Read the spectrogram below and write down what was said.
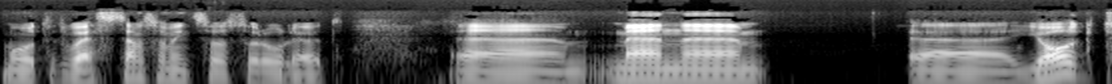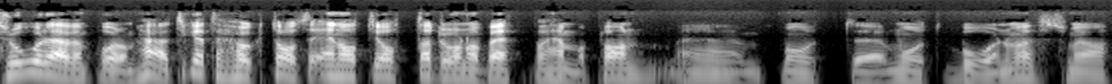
Mot ett West Ham som inte såg så roligt ut. Eh, men eh, Eh, jag tror även på de här. Jag tycker att det är högt odds. 1,88 drawn och bet på hemmaplan eh, mot, eh, mot Bournemouth som jag,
